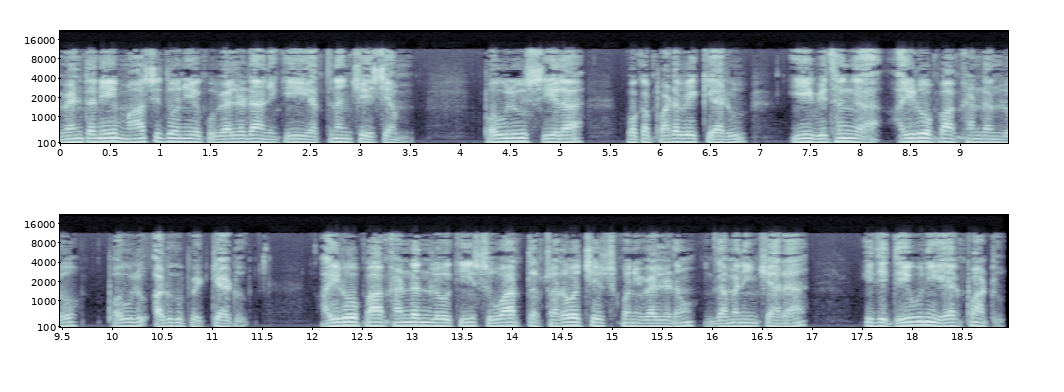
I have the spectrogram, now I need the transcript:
వెంటనే మాసిదోనియకు వెళ్ళడానికి యత్నం చేశాం. పౌలు శీల ఒక పడవెక్కారు. ఈ విధంగా ఐరోపా ఖండంలో పౌలు అడుగుపెట్టాడు ఐరోపా ఖండంలోకి సువార్త చొరవ చేసుకుని వెళ్ళడం గమనించారా? ఇది దేవుని ఏర్పాటు.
